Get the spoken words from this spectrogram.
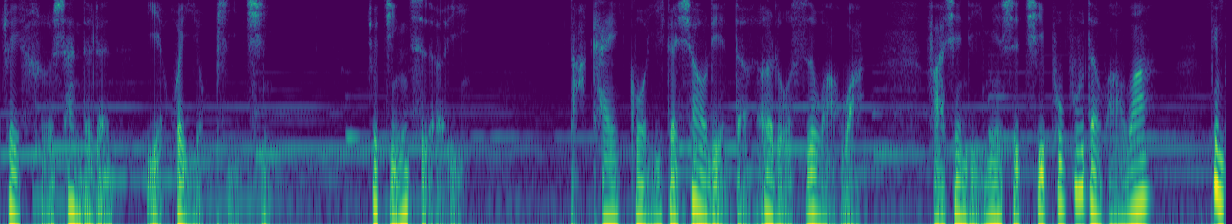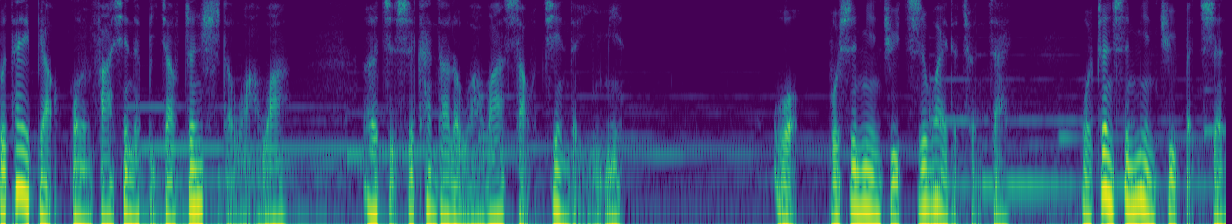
最和善的人也会有脾气，就仅此而已。打开过一个笑脸的俄罗斯娃娃，发现里面是气扑扑的娃娃，并不代表我们发现了比较真实的娃娃，而只是看到了娃娃少见的一面。我不是面具之外的存在，我正是面具本身。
